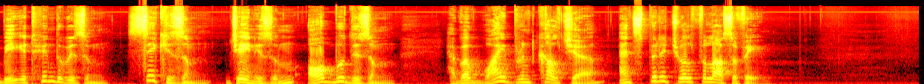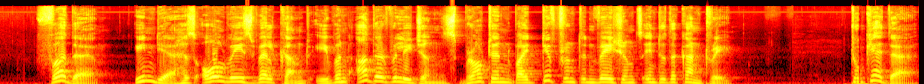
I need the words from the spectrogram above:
be it Hinduism, Sikhism, Jainism or Buddhism, have a vibrant culture and spiritual philosophy. Further, India has always welcomed even other religions brought in by different invasions into the country. Together,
